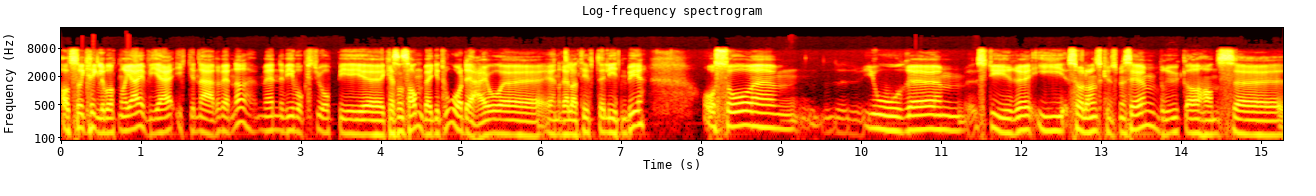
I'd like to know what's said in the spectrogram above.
altså Kringlebotn og jeg vi er ikke nære venner, men vi vokste jo opp i Kristiansand begge to, og det er jo en relativt liten by. Og så um, gjorde ehm, styret i Sørlandets kunstmuseum bruk av hans uh,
